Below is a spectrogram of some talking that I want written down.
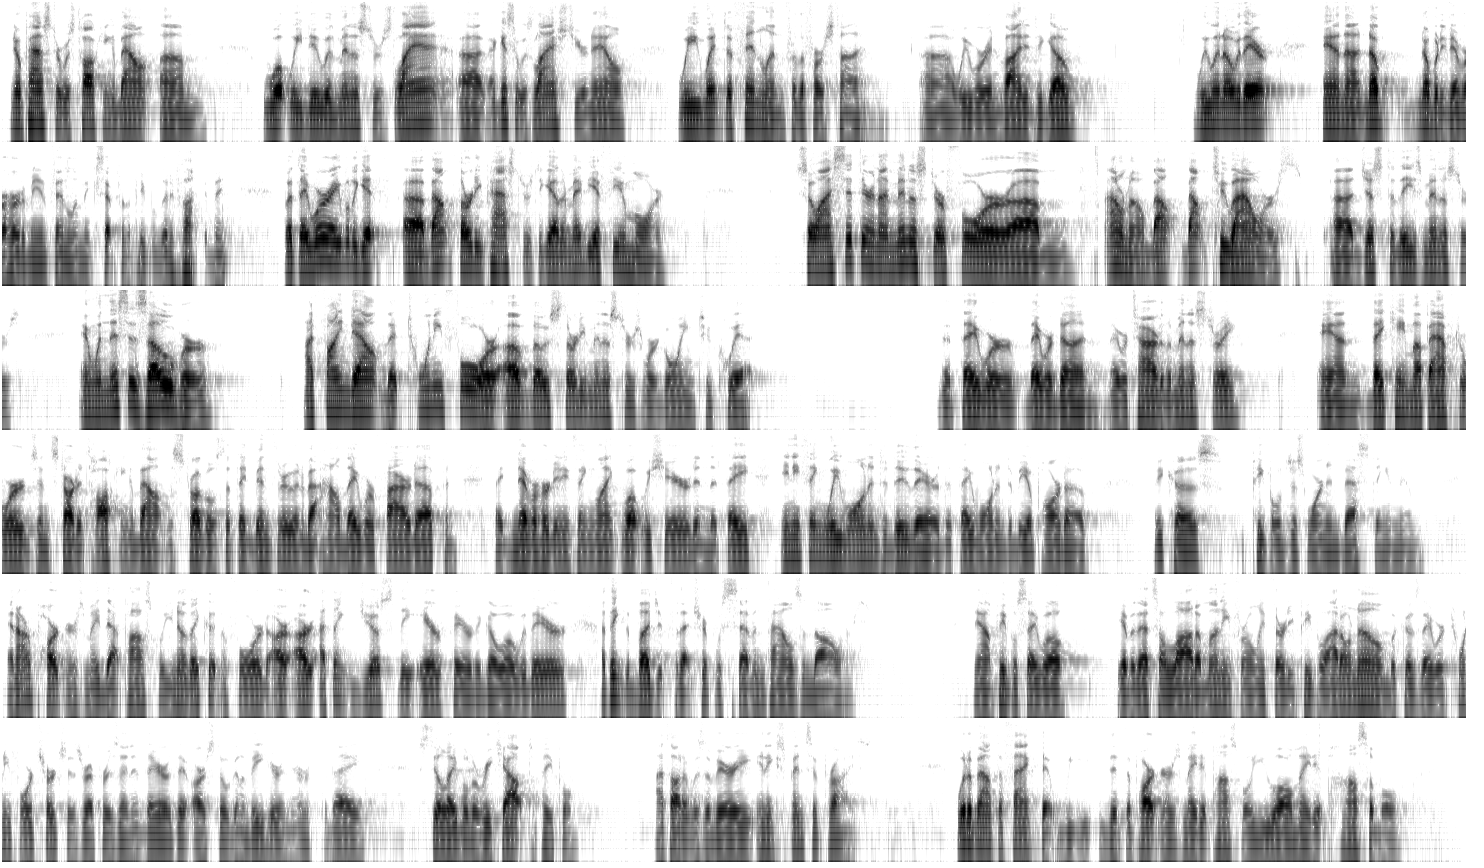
You know, Pastor was talking about um, what we do with ministers. La- uh, I guess it was last year now. We went to Finland for the first time. Uh, we were invited to go. We went over there, and uh, no, nobody had ever heard of me in Finland except for the people that invited me. But they were able to get uh, about 30 pastors together, maybe a few more. So I sit there and I minister for, um, I don't know, about, about two hours uh, just to these ministers. And when this is over, I find out that 24 of those 30 ministers were going to quit. That they were, they were done. They were tired of the ministry. And they came up afterwards and started talking about the struggles that they'd been through and about how they were fired up and they'd never heard anything like what we shared and that they, anything we wanted to do there, that they wanted to be a part of because people just weren't investing in them. And our partners made that possible. You know, they couldn't afford our, our I think just the airfare to go over there. I think the budget for that trip was $7,000. Now people say, well, yeah, but that's a lot of money for only 30 people. I don't know because there were 24 churches represented there that are still going to be here in the earth today, still able to reach out to people. I thought it was a very inexpensive price. What about the fact that we that the partners made it possible? You all made it possible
